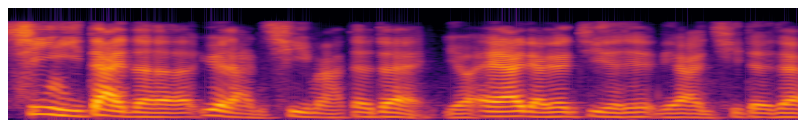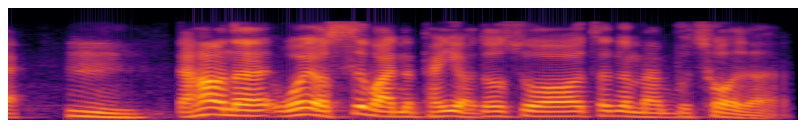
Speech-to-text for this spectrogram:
新一代的阅览器嘛，对不对？有 AI 聊天机的浏览器，对不对？嗯。然后呢，我有试玩的朋友都说真的蛮不错的，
